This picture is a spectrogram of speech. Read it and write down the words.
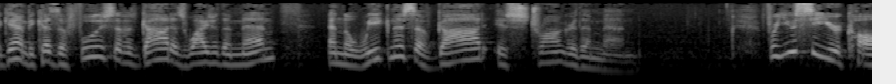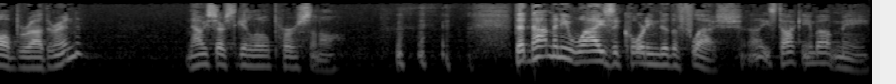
Again, because the foolishness of God is wiser than men, and the weakness of God is stronger than men. For you see your call, brethren. Now he starts to get a little personal. that not many wise according to the flesh. Oh, he's talking about me.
